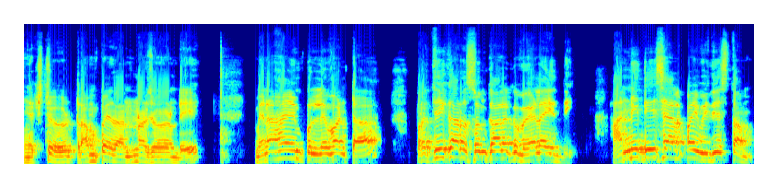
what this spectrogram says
నెక్స్ట్ ట్రంప్ ఏదో అంటున్నాడు చూడండి. మినహాయింపు లేవంట ప్రతీకార సుంకాలకు వేలైంది. అన్ని దేశాలపై విధిస్తాం.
